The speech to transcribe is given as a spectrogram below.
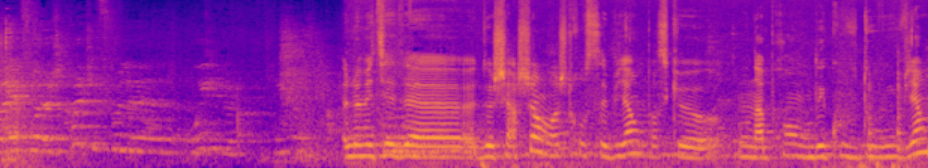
Ouais, je crois qu'il faut le... Oui, le... le métier de, de, chercheur, moi, je trouve c'est bien parce qu'on apprend, on découvre d'où on vient.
